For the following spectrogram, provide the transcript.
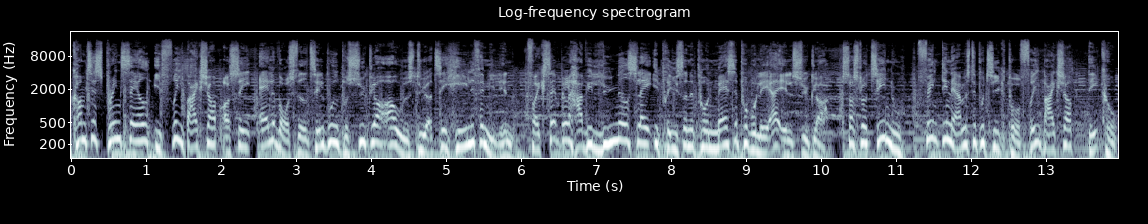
Kom til Spring Sale i Fri Bike Shop og se alle vores fede tilbud på cykler og udstyr til hele familien. For eksempel har vi lynedslag i priserne på en masse populære elcykler. Så slå til nu. Find din nærmeste butik på FriBikeShop.dk.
